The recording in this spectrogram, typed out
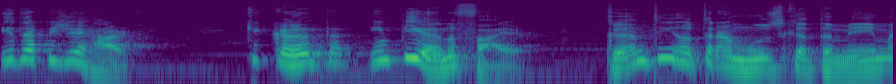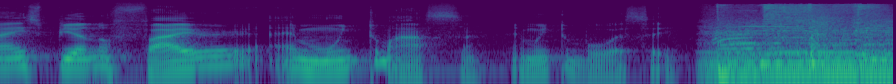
e da PJ Harvey, que canta em Piano Fire. Canta em outra música também, mas Piano Fire é muito massa. É muito boa essa aí.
